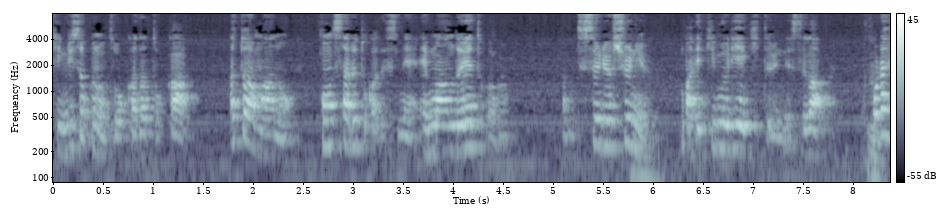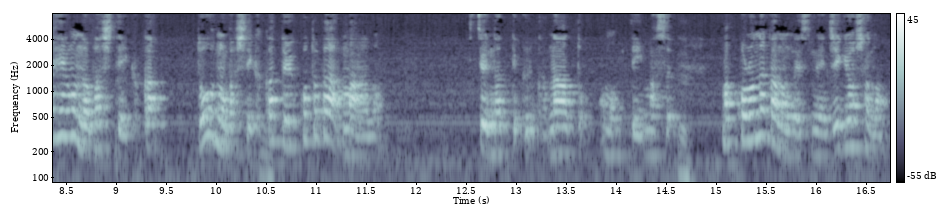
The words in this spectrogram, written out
金利息の増加だとかあとはまああのコンサルとかですね M&A とかの手数料収入、まあ、益無利益というんですがここら辺を伸ばしていくかどう伸ばしていくかということが、まあ、あの必要になってくるかなと思っています。まあ、コロナ禍のですね事業者の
